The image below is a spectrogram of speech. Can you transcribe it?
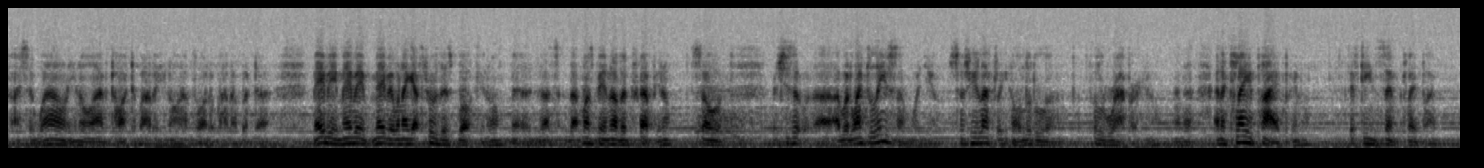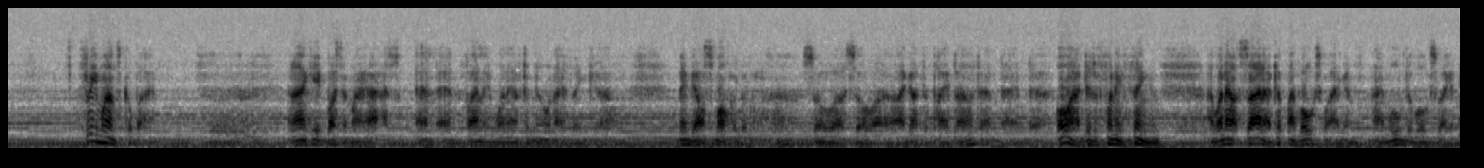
I said, well, you know, I've talked about it, you know, I've thought about it, but uh, maybe, maybe, maybe when I get through this book, you know, uh, that must be another trip, you know. So, but she said, I would like to leave some with you. So she left, you know, a little, uh, little wrapper, you know, and a, and a clay pipe, you know, 15 cent clay pipe. Three months go by. And I keep busting my ass. And, and finally one afternoon, I think, uh, maybe I'll smoke a little. Huh? So, uh, so uh, I got the pipe out, and, and uh, oh, I did a funny thing. I went outside. I took my Volkswagen. I moved the Volkswagen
